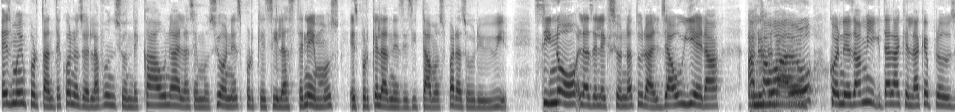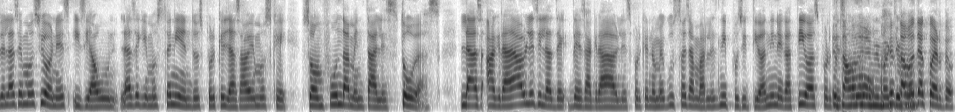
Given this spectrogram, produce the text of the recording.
es muy importante conocer la función de cada una de las emociones porque si las tenemos es porque las necesitamos para sobrevivir. Si no, la selección natural ya hubiera acabado con esa amígdala que es la que produce las emociones y si aún las seguimos teniendo es porque ya sabemos que son fundamentales todas, las agradables y las desagradables, porque no me gusta llamarles ni positivas ni negativas porque estamos, estamos de acuerdo,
